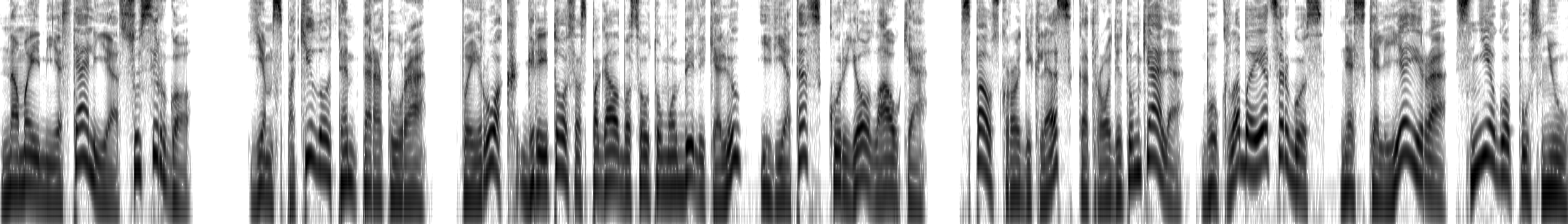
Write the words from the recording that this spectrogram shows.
namai miestelėje susirgo. Jiems pakilo temperatūra. Vairuok greitosios pagalbos automobilį keliu į vietas, kur jo laukia. Spausk rodikles, kad rodytum kelią. Būk labai atsargus, nes kelyje yra sniego pusnių.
